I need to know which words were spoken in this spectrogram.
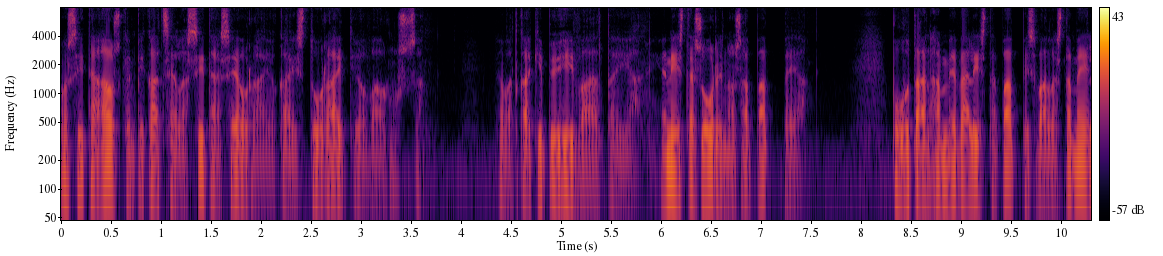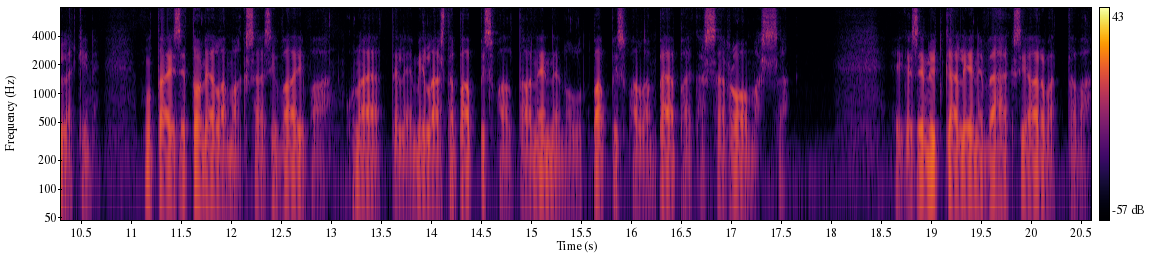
On sitä hauskempi katsella sitä seuraa, joka istuu raitiovaunussa. Ne ovat kaikki pyhivaeltajia ja niistä suurin osa pappeja. Puhutaanhan me välistä pappisvallasta meilläkin, mutta ei se todella maksaisi vaivaa, kun ajattelee millaista pappisvalta on ennen ollut pappisvallan pääpaikassa Roomassa. Eikä se nytkään liene vähäksi arvattava,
